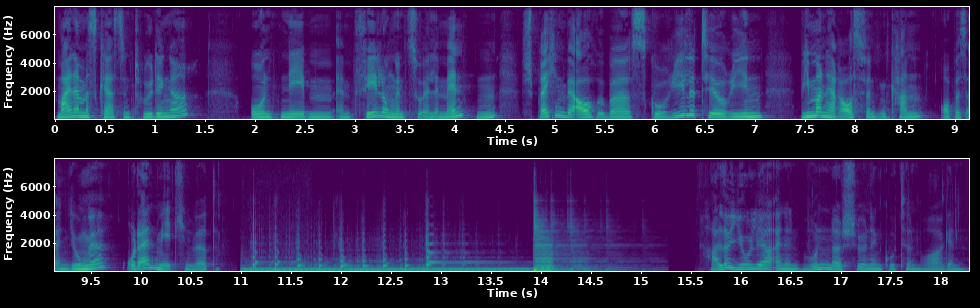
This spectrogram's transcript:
Mein Name ist Kerstin Trüdinger und neben Empfehlungen zu Elementen sprechen wir auch über skurrile Theorien, wie man herausfinden kann, ob es ein Junge oder ein Mädchen wird. Hallo Julia, einen wunderschönen guten Morgen.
